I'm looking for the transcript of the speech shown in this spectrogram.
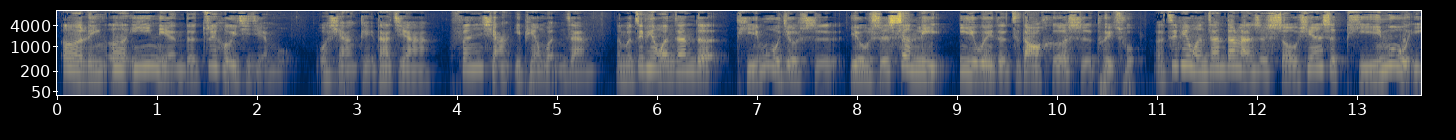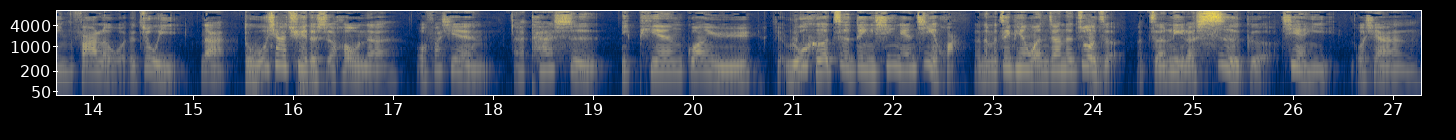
二零二一年的最后一期节目，我想给大家。分享一篇文章，那么这篇文章的题目就是“有时胜利意味着知道何时退出”。呃，这篇文章当然是首先是题目引发了我的注意。那读下去的时候呢，我发现，呃，它是一篇关于如何制定新年计划。那么这篇文章的作者整理了四个建议。我想，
